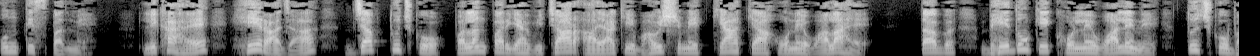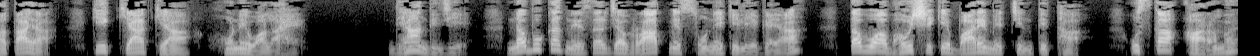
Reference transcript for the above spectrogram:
उन्तीस पद में। लिखा है, हे राजा, जब तुझको पलंग पर यह विचार आया कि भविष्य में क्या क्या होने वाला है, तब भेदों के खोलने वाले ने तुझको बताया कि क्या क्या होने वाला है। ध्यान दीजिए नबुकद नेसर जब रात में सोने के लिए गया, तब वह भविष्य के बारे में चिंतित था। उसका आरंभ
